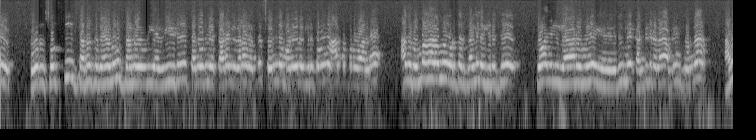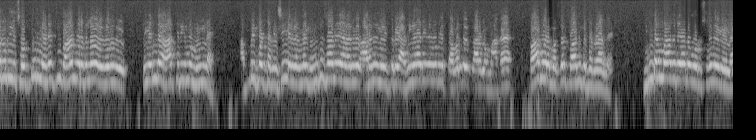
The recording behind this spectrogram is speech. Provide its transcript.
ஒரு சொத்து தனக்கு வேணும் தன்னுடைய வீடு தன்னுடைய கடை இதெல்லாம் வந்து சொந்த மனையில இருக்கணும்னு ஆசைப்படுவாங்க. அது ரொம்ப காலமா ஒருத்தர் கையில இருக்கு. கோவில் யாருமே எதுவுமே கண்டுக்கிடல அப்படின்னு சொன்னா அவருடைய சொத்துன்னு நினைச்சு வாங்குறதுல ஒரு எந்த ஆச்சரியமும் இல்லை. அப்படிப்பட்ட விஷயங்கள்ல இந்து சமய அறநிலையத்துறை அதிகாரிகளுடைய தவறுகள் காரணமாக பாமர மக்கள் பாதிக்கப்படுறாங்க. இந்த மாதிரியான ஒரு சூழ்நிலையில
